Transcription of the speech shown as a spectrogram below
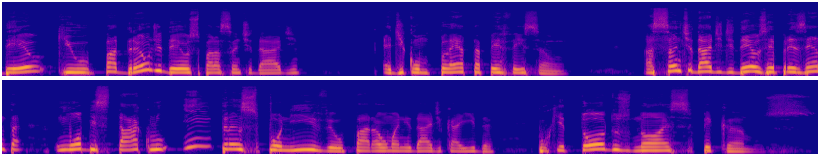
Deus, que o padrão de Deus para a santidade é de completa perfeição. A santidade de Deus representa um obstáculo intransponível para a humanidade caída, porque todos nós pecamos.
